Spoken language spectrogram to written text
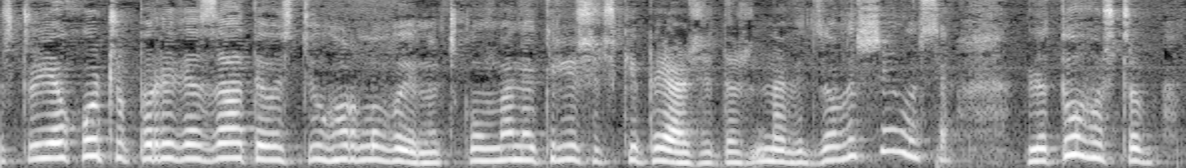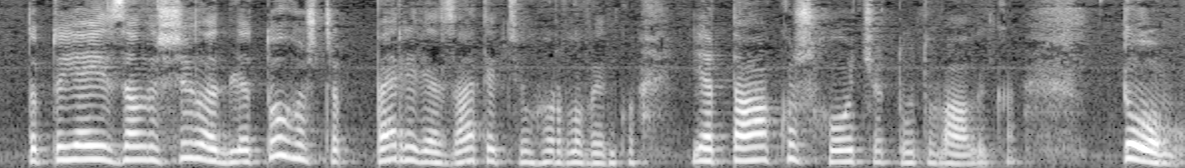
що я хочу перев'язати ось цю горловиночку. У мене трішечки пряжі навіть залишилося для того, щоб. Тобто я її залишила для того, щоб перев'язати цю горловинку. Я також хочу тут валика. Тому,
